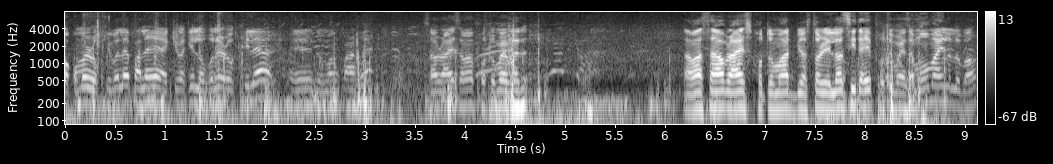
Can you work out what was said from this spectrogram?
অকণমান ৰখিবলৈ পালেহে কিবা কিবি ল'বলৈ ৰখিলে চাওঁ ৰাইজ আমাৰ ফটো মাৰিবলৈ আমাৰ চাওক ৰাইজ ফটো মাৰাত ব্যস্ত ৰেলৰ চিট আহি ফটো মাৰিছে ময়ো মাৰি ল'লোঁ বাৰু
